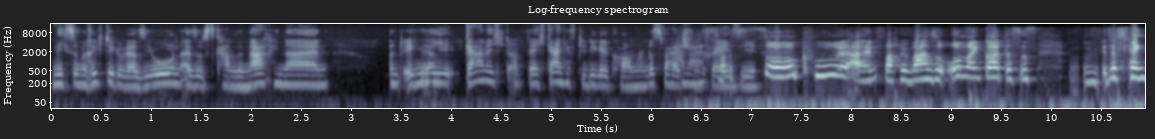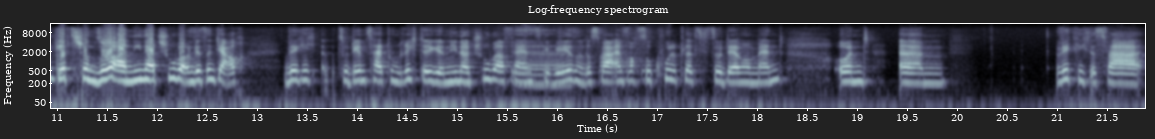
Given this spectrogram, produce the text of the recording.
nicht so eine richtige Version. Also das kam so im Nachhinein. Und irgendwie ja. gar nicht, wäre ich gar nicht auf die Idee gekommen. Und das war halt Aber schon crazy. so cool einfach. Wir waren so, oh mein Gott, das ist, das fängt jetzt schon so an, Nina Chuba. Und wir sind ja auch wirklich zu dem Zeitpunkt richtige Nina Chuba-Fans yeah. gewesen. Und das war einfach so cool, plötzlich so der Moment. Und ähm, wirklich, es war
